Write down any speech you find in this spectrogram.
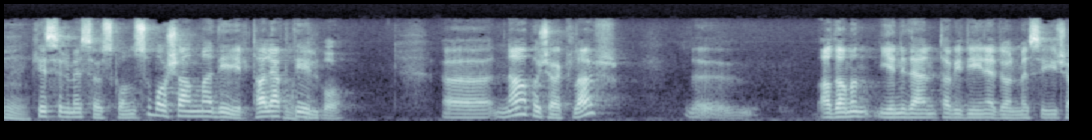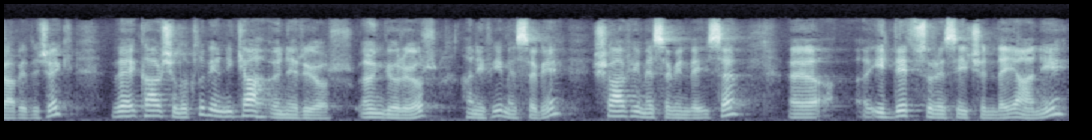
hmm. kesilme söz konusu. Boşanma değil, talak hmm. değil bu. E, ne yapacaklar? E, adamın yeniden tabi dine dönmesi icap edecek ve karşılıklı bir nikah öneriyor, öngörüyor Hanefi mezhebi. Şafii mezhebinde ise e, iddet süresi içinde yani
